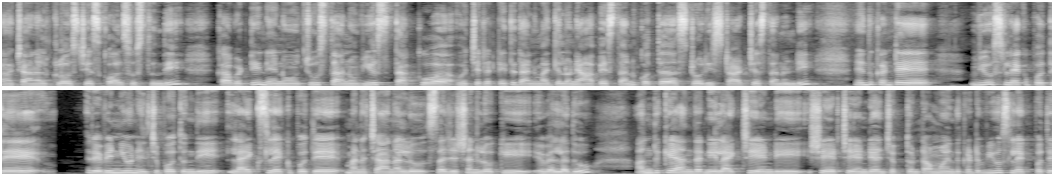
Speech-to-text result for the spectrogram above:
నా ఛానల్ క్లోజ్ చేసుకోవాల్సి వస్తుంది. కాబట్టి నేను చూస్తాను వ్యూస్ తక్కువ వచ్చేటట్టయితే దాని మధ్యలోనే ఆపేస్తాను కొత్త స్టోరీ స్టార్ట్ చేస్తానండి. ఎందుకంటే వ్యూస్ లేకపోతే రెవెన్యూ నిలిచిపోతుంది లైక్స్ లేకపోతే మన ఛానల్ సజెషన్లోకి వెళ్ళదు. అందుకే అందరినీ లైక్ చేయండి షేర్ చేయండి అని చెప్తుంటాము. ఎందుకంటే వ్యూస్ లేకపోతే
